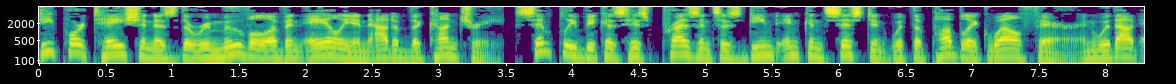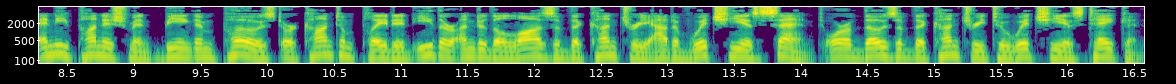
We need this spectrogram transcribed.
Deportation is the removal of an alien out of the country, simply because his presence is deemed inconsistent with the public welfare and without any punishment being imposed or contemplated either under the laws of the country out of which he is sent or of those of the country to which he is taken.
